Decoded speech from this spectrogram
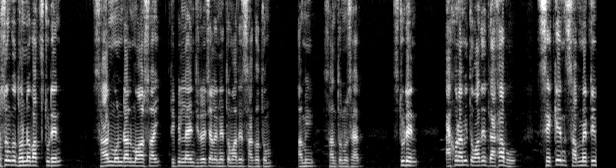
অসংখ্য ধন্যবাদ, স্টুডেন্ট। শান মন্ডল মহাশয় ট্রিপল নাইন জিরো চ্যানেলে তোমাদের স্বাগতম। আমি শান্তনু স্যার। স্টুডেন্ট, এখন আমি তোমাদের দেখাবো সেকেন্ড সাবমেটিভ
